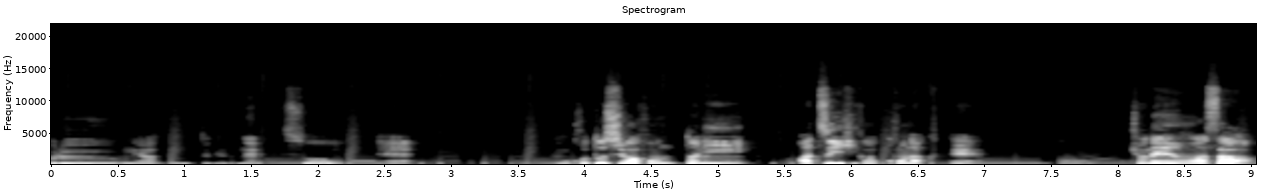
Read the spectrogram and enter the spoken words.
来るんやと思ったけどね。そうね。でも今年は本当に暑い日が来なくて去年はさ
